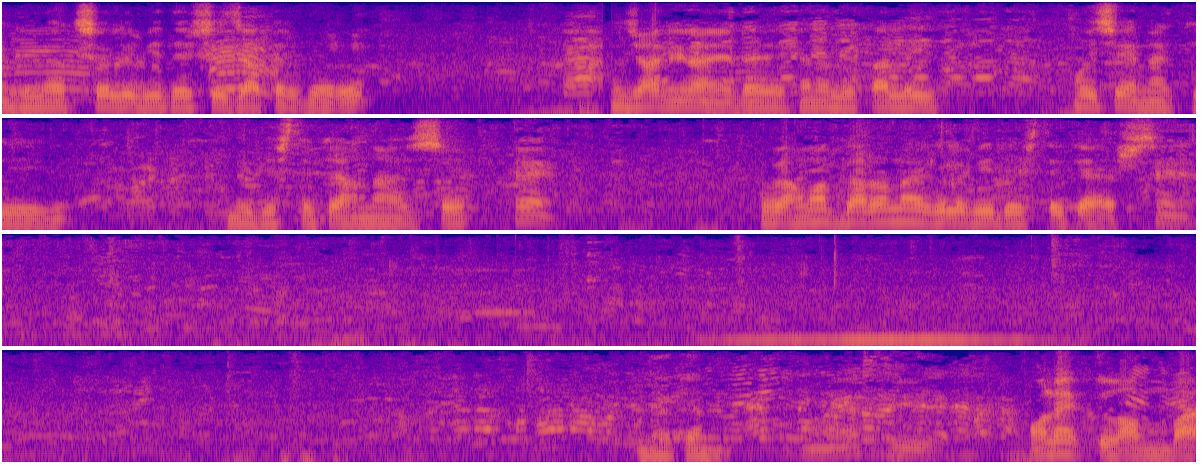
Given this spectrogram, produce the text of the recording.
এগুলো অ্যাকচুয়ালি বিদেশি জাতের গরু। জানি না এটা এখানে লোকালি হয়েছে নাকি বিদেশ থেকে আনা হয়েছে। হ্যাঁ। তবে আমার ধারণা এগুলো বিদেশ থেকে আসছে। দেখেন। অনেক লম্বা।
